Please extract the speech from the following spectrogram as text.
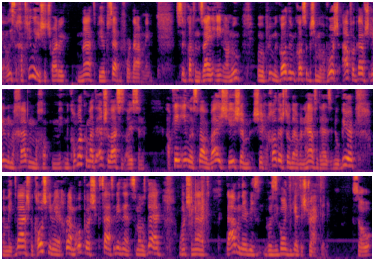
At least the chatchila, you should try to not be upset before davening. Sivkat and Zayin ain't anu. We will prima godim kosa b'shem lavosh. Af agav she'inu mechavim mikomakom ad ev shalas is oisin. Alkein in lesvav bay sheishem sheikh chadash don't have in a house that has a new beer or made dvash v'kolshkin reich ram upash ktsas anything that smells bad one should not daven there because he's going to get distracted. So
